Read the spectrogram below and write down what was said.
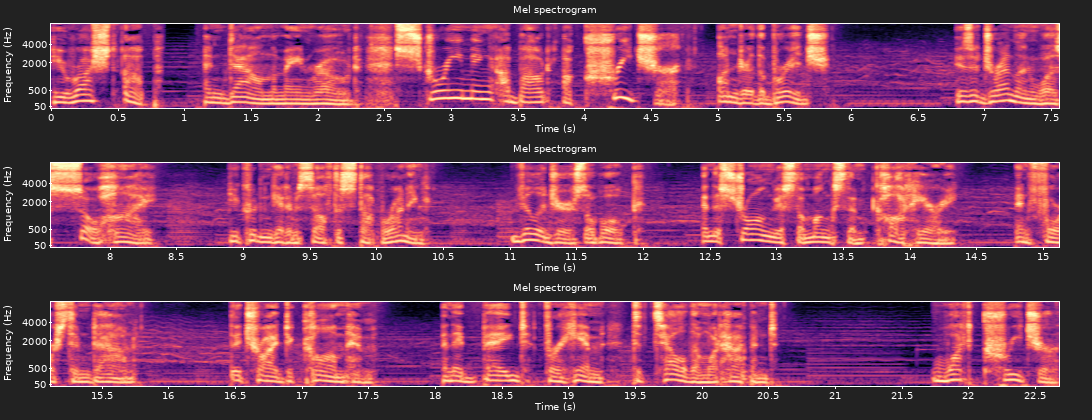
He rushed up and down the main road, screaming about a creature under the bridge. His adrenaline was so high, he couldn't get himself to stop running. Villagers awoke, and the strongest amongst them caught Harry and forced him down. They tried to calm him, and they begged for him to tell them what happened. What creature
